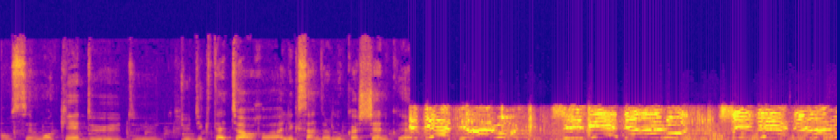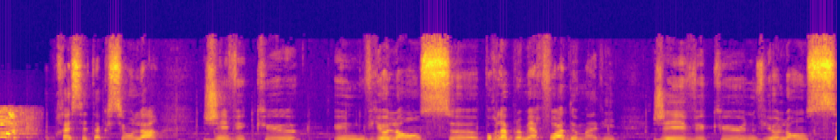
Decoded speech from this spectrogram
On s'est moqué de, du dictateur Alexander Loukachenko. Après cette action-là, j'ai vécu une violence, euh, pour la première fois de ma vie, j'ai vécu une violence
